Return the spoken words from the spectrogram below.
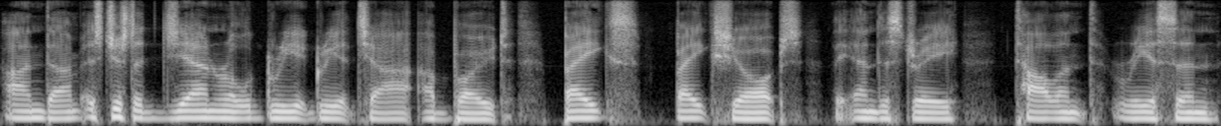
And um, it's just a general great, great chat about bikes, bike shops, the industry, talent, racing,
